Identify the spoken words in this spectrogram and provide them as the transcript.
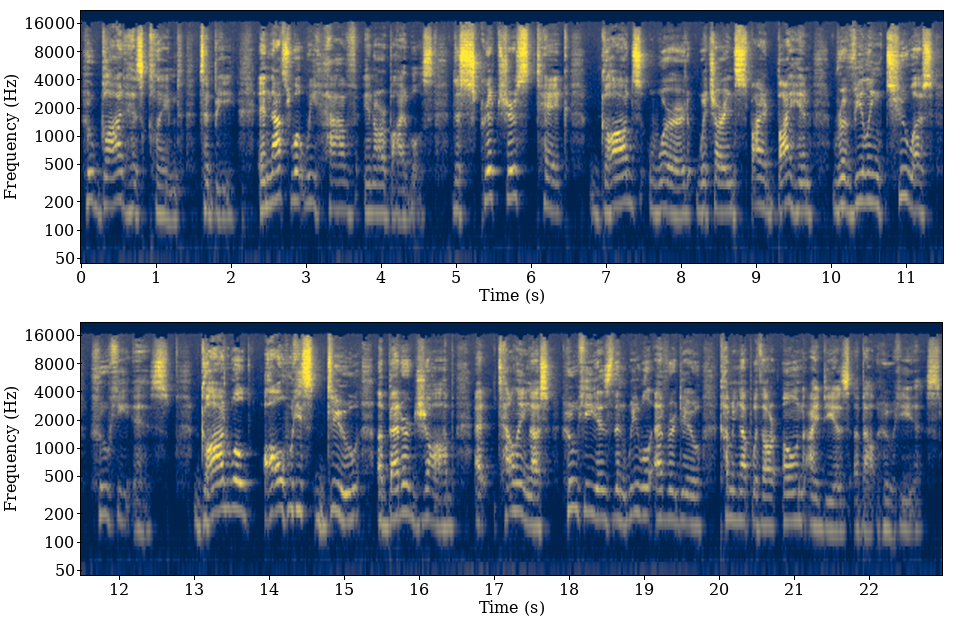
who God has claimed to be. And that's what we have in our Bibles. The scriptures take God's word, which are inspired by Him, revealing to us who He is. God will always do a better job at telling us who He is than we will ever do coming up with our own ideas about who He is.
